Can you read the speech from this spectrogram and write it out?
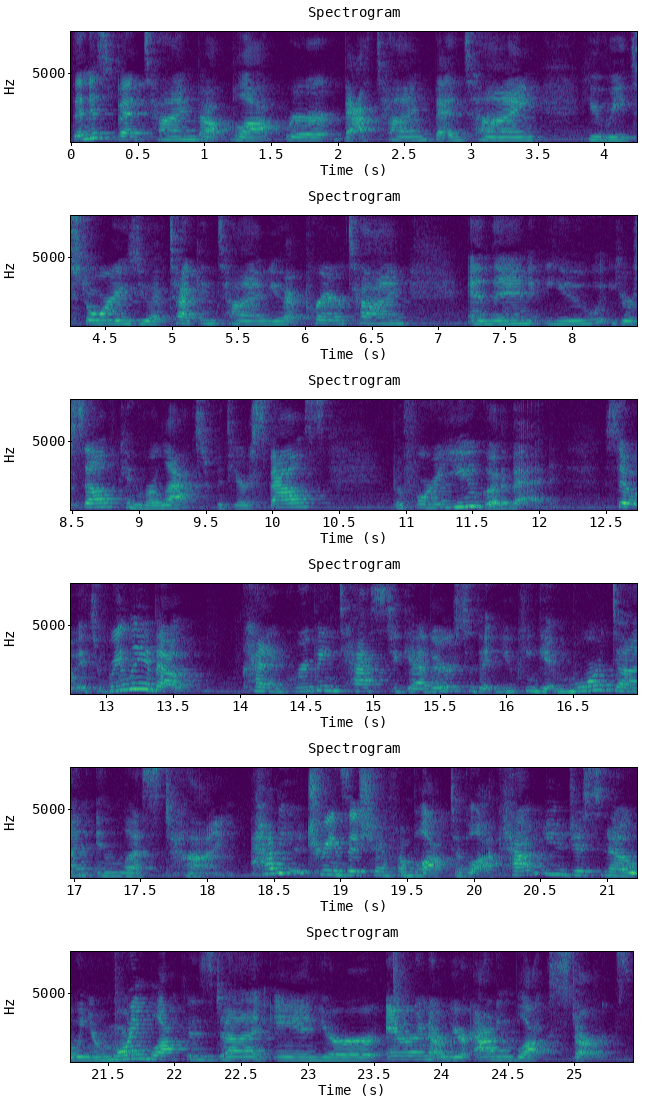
Then it's bedtime block where bath time, bedtime, you read stories, you have tuck-in time, you have prayer time, and then you yourself can relax with your spouse before you go to bed. So it's really about kind of grouping tasks together so that you can get more done in less time. How do you transition from block to block? How do you just know when your morning block is done and your errand or your outing block starts?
